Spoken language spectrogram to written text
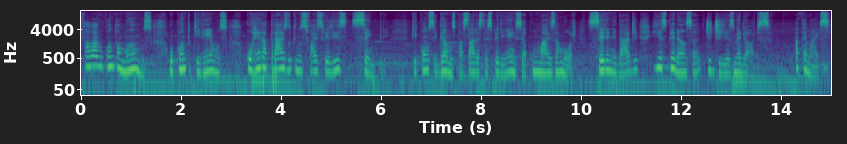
falar o quanto amamos, o quanto queremos, correr atrás do que nos faz feliz sempre. Que consigamos passar esta experiência com mais amor, serenidade e esperança de dias melhores. Até mais!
